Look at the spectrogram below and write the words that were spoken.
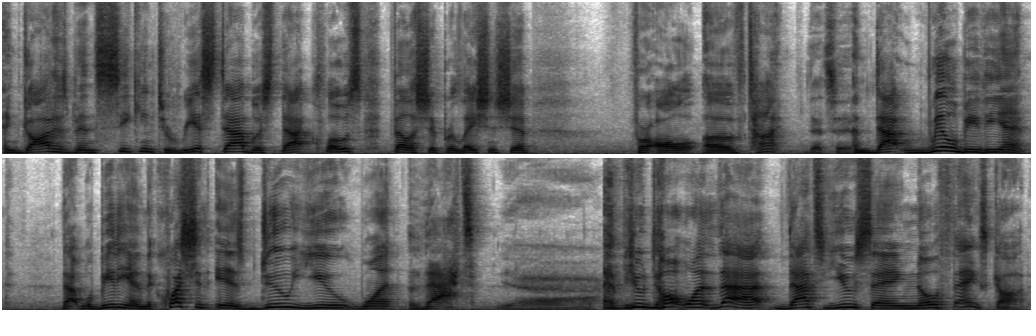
And God has been seeking to reestablish that close fellowship relationship for all of time. That's it. And that will be the end. That will be the end. The question is do you want that? yeah. If you don't want that, that's you saying, no thanks, God.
